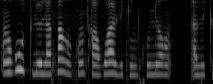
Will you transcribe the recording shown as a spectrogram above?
En route, le lapin rencontre un roi avec une couleur avec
